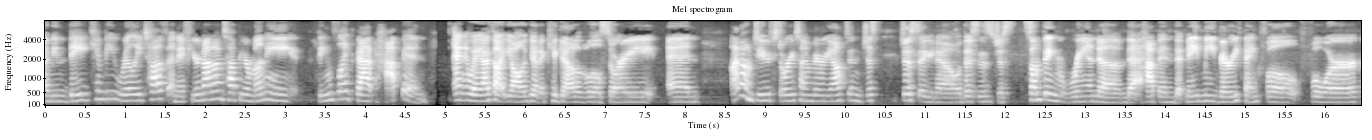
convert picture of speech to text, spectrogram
I mean, they can be really tough and if you're not on top of your money, things like that happen. Anyway, I thought y'all get a kick out of the little story and I don't do story time very often just just so you know, this is just something random that happened that made me very thankful for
